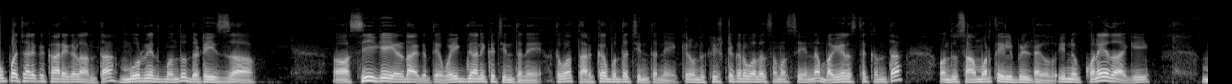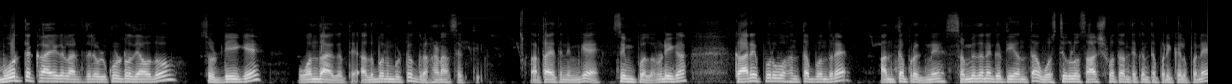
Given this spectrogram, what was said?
ಔಪಚಾರಿಕ ಕಾರ್ಯಗಳ ಅಂತ ಮೂರನೇದು ಬಂದು ದಟ್ ಈಸ್ ಸಿಗೆ ಎರಡಾಗುತ್ತೆ, ವೈಜ್ಞಾನಿಕ ಚಿಂತನೆ ಅಥವಾ ತರ್ಕಬದ್ಧ ಚಿಂತನೆ. ಕೆಲವೊಂದು ಕ್ಲಿಷ್ಟಕರವಾದ ಸಮಸ್ಯೆಯನ್ನು ಬಗೆಹರಿಸ್ತಕ್ಕಂಥ ಒಂದು ಸಾಮರ್ಥ್ಯ ಇಲ್ಲಿ ಬಿಲ್ಡ್ ಆಗೋದು. ಇನ್ನು ಕೊನೆಯದಾಗಿ ಮೂರ್ತ ಕಾಯಗಳ ಹಂತದಲ್ಲಿ ಉಳ್ಕೊಂಡಿರೋದು ಯಾವುದು? ಸೊ ಡಿಗೆ ಒಂದಾಗುತ್ತೆ. ಅದು ಬಂದ್ಬಿಟ್ಟು ಗ್ರಹಣಾಸಕ್ತಿ. ಅರ್ಥ ಆಯಿತು ನಿಮಗೆ? ಸಿಂಪಲ್ ನೋಡಿ ಈಗ, ಕಾರ್ಯಪೂರ್ವ ಹಂತ ಬಂದರೆ ಅಂತಃಪ್ರಜ್ಞೆ, ಸಂವೇದನಗತಿ ಅಂತ ವಸ್ತುಗಳು ಶಾಶ್ವತ ಅಂತಕ್ಕಂಥ ಪರಿಕಲ್ಪನೆ,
